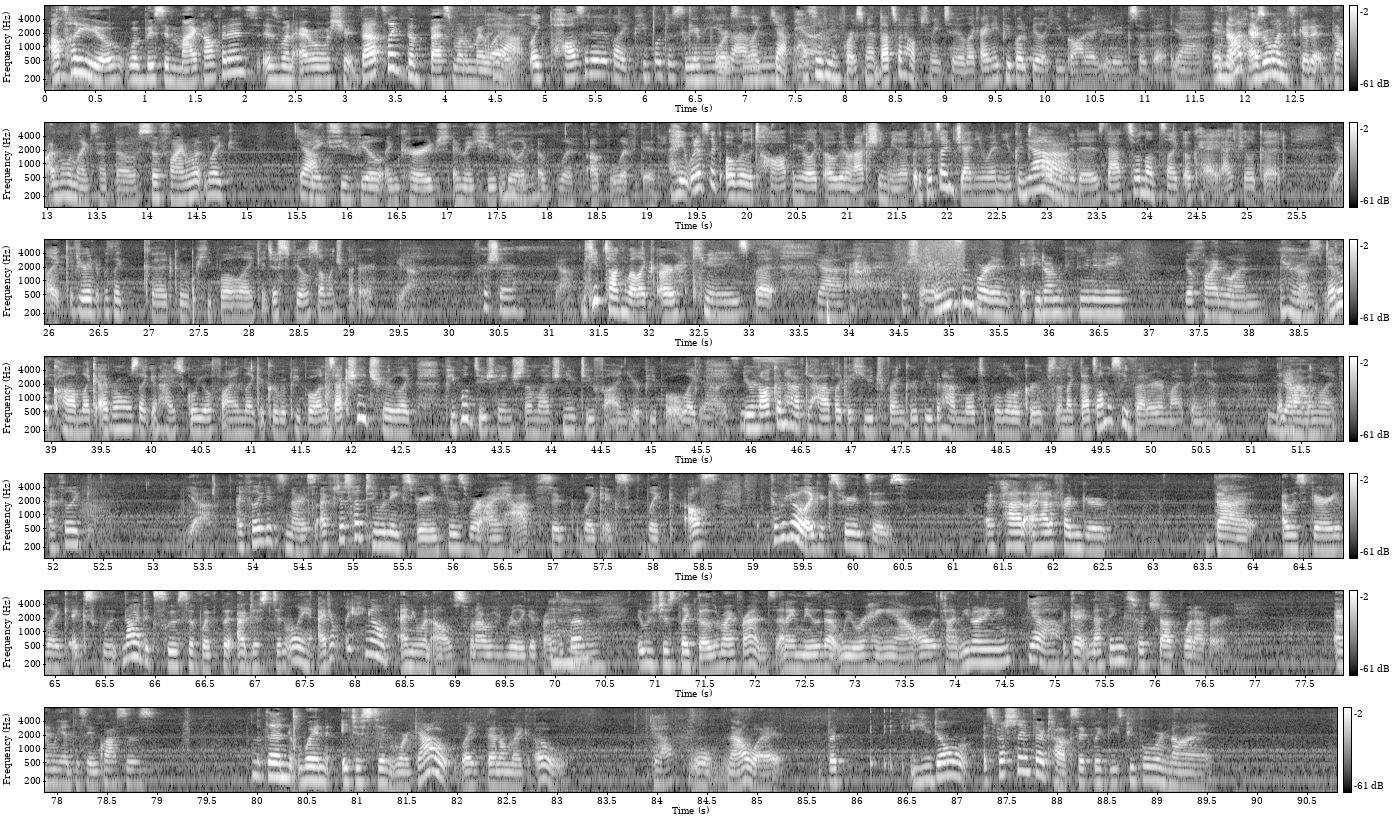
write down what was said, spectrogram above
I'll tell you what boosted my confidence is when everyone was cheering. That's like the best moment of my life. Yeah, like positive, like people just giving you that, like yeah, positive yeah. reinforcement. That's what helps me too. Like I need people to be like, "You got it. You're doing so good." Yeah, and that not helps me. everyone's good at. Not everyone likes that though. So find what like Yeah. makes you feel encouraged and makes you feel like Mhm. uplift uplifted. I hate when it's like over the top and you're like, "Oh, they don't actually mean it." But if it's like genuine, you can tell when it is. That's when it's like, "Okay, I feel good." Yeah. Like if you're with a good group of people, like it just feels so much better. yeah. For sure. Yeah. We keep talking about like our communities, but Yeah. for sure. Community's important. If you don't have a community, you'll find one. Mhm. Trust It'll come. Like everyone was like in high school, you'll find like a group of people, and it's actually true. Like people do change so much, and you do find your people. Like Yeah, you're not gonna have to have like a huge friend group. You can have multiple little groups, and like that's honestly better in my opinion than yeah. having like. I feel like. Yeah, I feel like it's nice. I've just had too many experiences where I have so like ex- like I'll. There we go. Like experiences. I've had I had a friend group that I was very like exclu not exclusive with, but I just didn't really I didn't really hang out with anyone else when I was really good friends with them. Mhm. It was just like those are my friends, and I knew that we were hanging out all the time. You know what I mean? Yeah. Like I, nothing switched up, whatever. And we had the same classes. But then when it just didn't work out, like then I'm like, oh, Yeah. well now what? But you don't, especially if they're toxic. Like these people were not.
